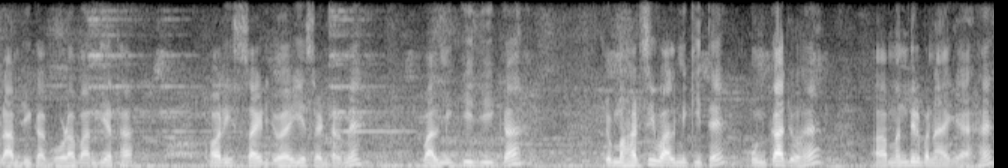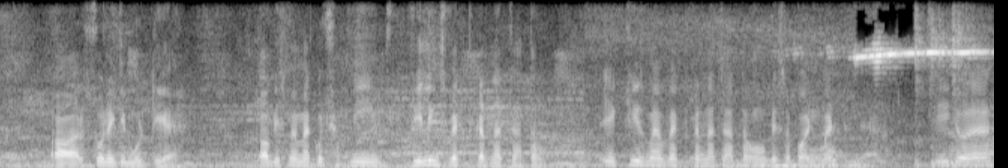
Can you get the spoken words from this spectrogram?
राम जी का घोड़ा बाँध दिया था, और इस साइड जो है, ये सेंटर में वाल्मीकि जी का, जो महर्षि वाल्मीकि थे, उनका जो है मंदिर बनाया गया है, और सोने की मूर्ति है। तो अब इसमें मैं कुछ अपनी फीलिंग्स व्यक्त करना चाहता हूँ। एक चीज़ मैं व्यक्त करना चाहता हूँ डिसअपॉइंटमेंट कि जो है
